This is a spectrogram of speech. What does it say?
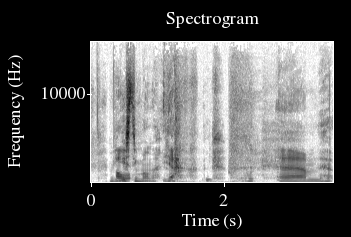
Wie Al- is die man? Ja. Ehm, Ja.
